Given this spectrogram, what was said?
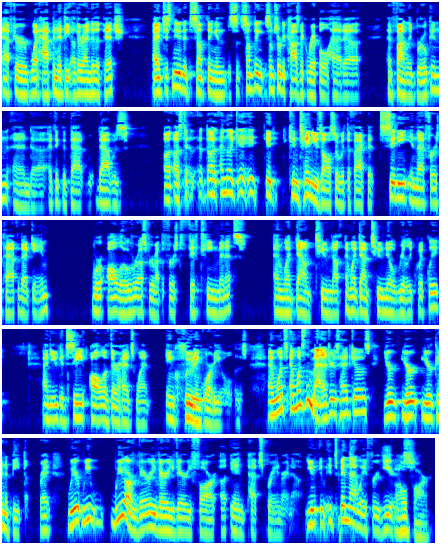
after what happened at the other end of the pitch, I just knew that something and something some sort of cosmic ripple had uh had finally broken, and uh, I think that that that was. A, a, and like it, it continues also with the fact that City in that first half of that game were all over us for about the first 15 minutes and went down two nothing and went down two nil really quickly, and you could see all of their heads went, including Guardiola's. And once and once the manager's head goes, you're you're you're gonna beat them, right? We're we we are very very very far uh, in Pep's brain right now. You, it's been that way for years. So far.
